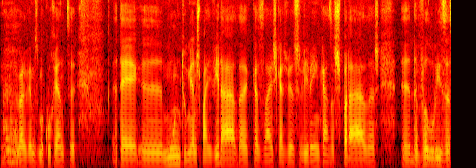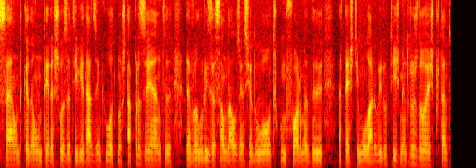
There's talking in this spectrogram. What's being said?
É? Uhum. Nós agora vemos uma corrente até eh, muito menos pai virada, casais que às vezes vivem em casas separadas, eh, da valorização de cada um ter as suas atividades em que o outro não está presente, da valorização da ausência do outro como forma de até estimular o erotismo entre os dois. Portanto,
